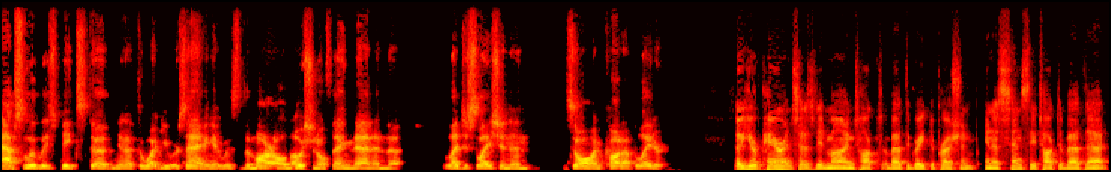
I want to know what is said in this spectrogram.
absolutely speaks to you know to what you were saying. It was the moral, emotional thing then, and the legislation and so on caught up later. So your parents, as did mine, talked about the Great Depression. In a sense, they talked about that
